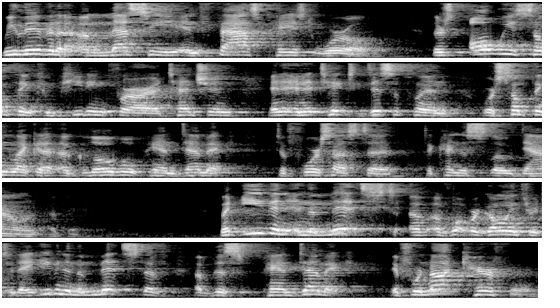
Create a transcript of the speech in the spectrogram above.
We live in a, a messy and fast-paced world. There's always something competing for our attention, and, and it takes discipline or something like a, a global pandemic to force us to, to kind of slow down a bit. But even in the midst of, of what we're going through today, even in the midst of, of this pandemic, if we're not careful,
